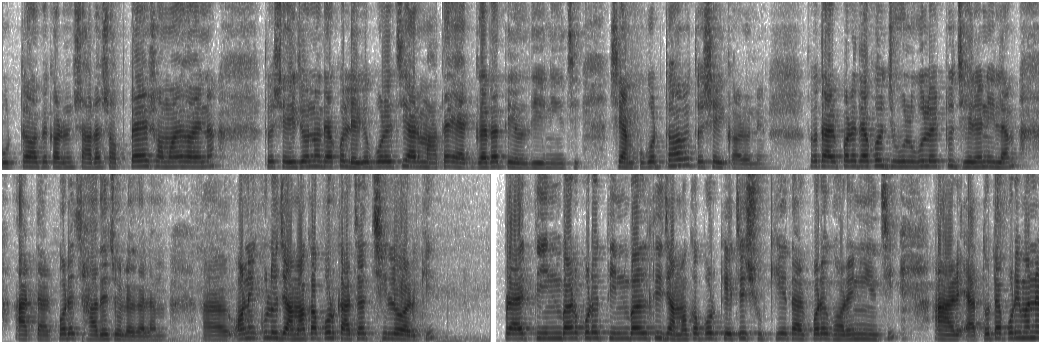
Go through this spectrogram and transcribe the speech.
করতে হবে, কারণ সারা সপ্তাহে সময় হয় না। তো সেই জন্য দেখো লেগে পড়েছি, আর মাথায় এক গাদা তেল দিয়ে নিয়েছি। শ্যাম্পু করতে হবে তো সেই কারণে। তো তারপরে দেখো ঝুলগুলো একটু ঝেড়ে নিলাম আর তারপরে ছাদে চলে গেলাম। অনেকগুলো জামা কাপড় কাচার ছিল আর কি। প্রায় তিনবার করে তিন বালতি জামা কাপড় কেচে শুকিয়ে তারপরে ঘরে নিয়েছি। আর এতটা পরিমাণে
